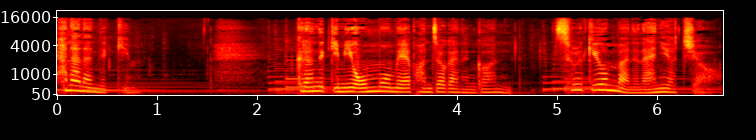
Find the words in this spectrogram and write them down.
편안한 느낌. 그런 느낌이 온몸에 번져가는 건 술 기운만은 아니었죠.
